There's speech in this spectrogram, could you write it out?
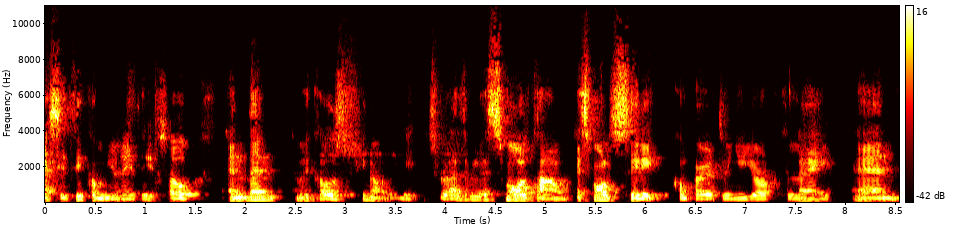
ICT community. So, and then because, you know, it's relatively a small town, a small city compared to New York, LA, and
